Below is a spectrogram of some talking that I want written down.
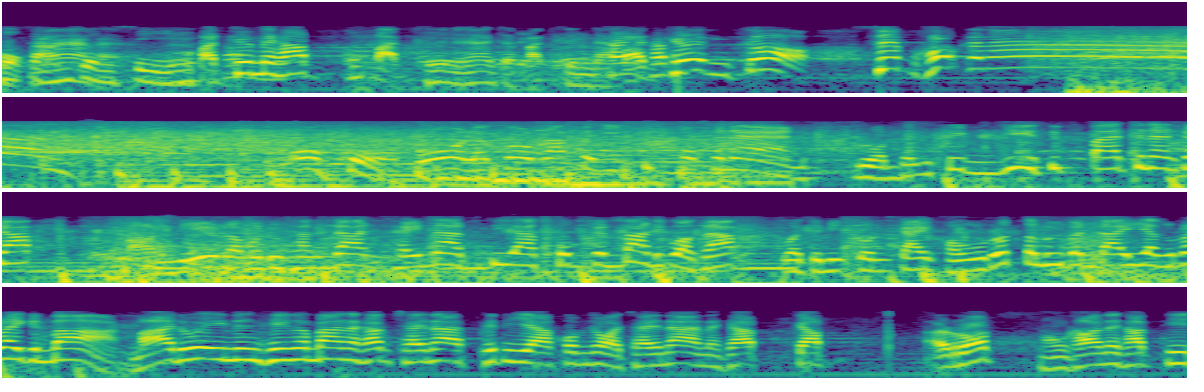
16มากปัดขึ้นไหมครับต้องปัดขึ้นนะน่าจะปัดขึ้นได้ ปัดขึ้นก็สิบหกคะแนน โอ้โหโอ้แล้วก็รับไปอีก 16 คะแนน รวมทั้งสิ้น 28 คะแนนครับ ตอนนี้เรามาดูทางด้านชัยนาทพิทยาคมกันบ้างดีกว่าครับ ว่าจะมีกลไกของรถตะลุยบันไดอย่างไรกันบ้าง มาดูอีกหนึ่งทีมกันบ้างนะครับชัยนาทพิทยาคมจังหวัดชัยนาทนะครับ กับรถของเขานะครับที่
